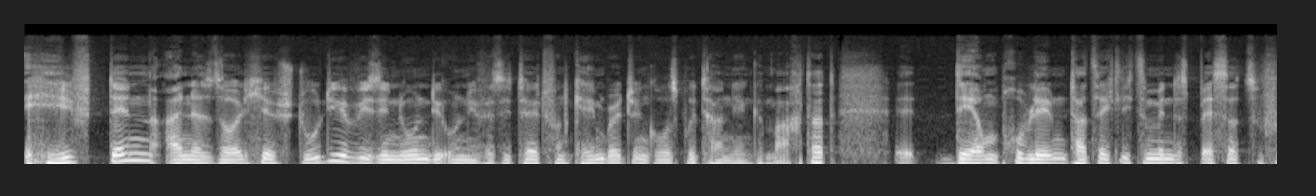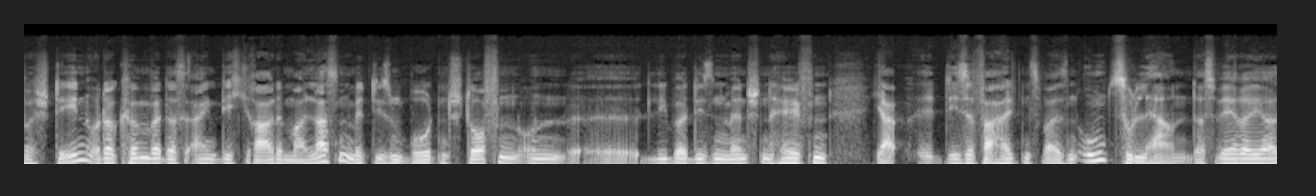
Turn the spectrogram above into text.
Hilft denn eine solche Studie, wie sie nun die Universität von Cambridge in Großbritannien gemacht hat, äh, deren Problem tatsächlich zumindest besser zu verstehen? Oder können wir das eigentlich gerade mal lassen mit diesen Botenstoffen und äh, lieber diesen Menschen helfen, ja, äh, diese Verhaltensweisen umzulernen? Das wäre ja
